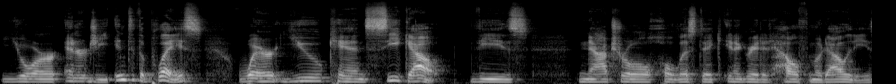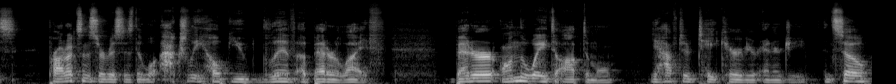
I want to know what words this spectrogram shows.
your energy into the place where you can seek out these natural, holistic, integrated health modalities, products and services that will actually help you live a better life, better on the way to optimal. You have to take care of your energy. And so,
